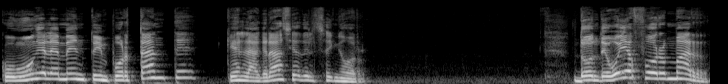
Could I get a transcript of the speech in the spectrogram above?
con un elemento importante que es la gracia del Señor, donde voy a formar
